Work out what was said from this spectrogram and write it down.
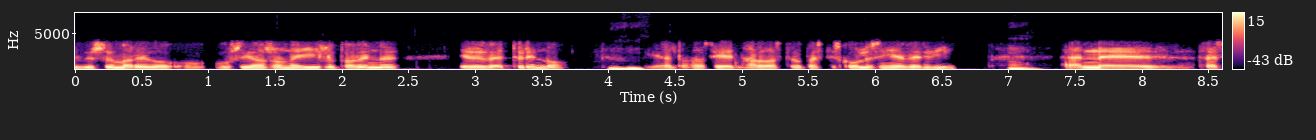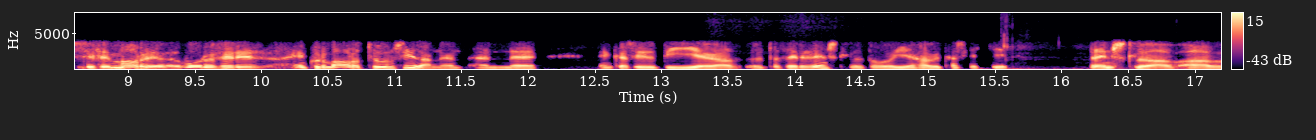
yfir sumarið og, og, og síðan svona í hlupavinnu yfir vetturinn og Mhm. ég held að það sé einn harðasti og besti skóli sem ég hef verið í. Já. En e, þessi fimm ári voru fyrir einhverjum áratugum síðan en, en e, enga síðu bý ég að auðvitað þeirri reynslu þó að ég hafi kannski ekki reynslu af, af,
